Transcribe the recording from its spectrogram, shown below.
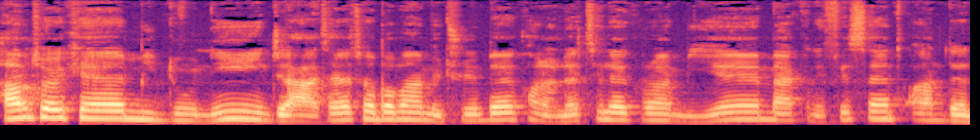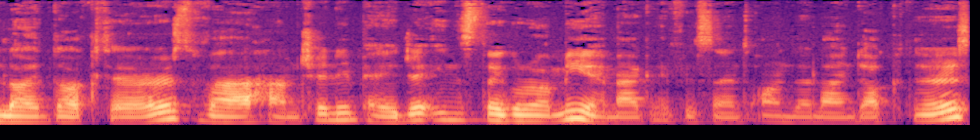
همونطور که می‌دونین جهت با من می‌تونید به کانال تلگرامی Magnificent Underline Doctors و همچنین پیج اینستاگرامی Magnificent Underline Doctors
